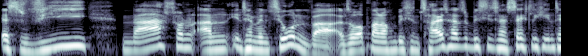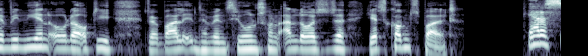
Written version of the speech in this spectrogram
es wie nah schon an Interventionen war. Also ob man noch ein bisschen Zeit hatte, bis sie tatsächlich intervenieren oder ob die verbale Intervention schon andeutete, jetzt kommt's bald. Ja, das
